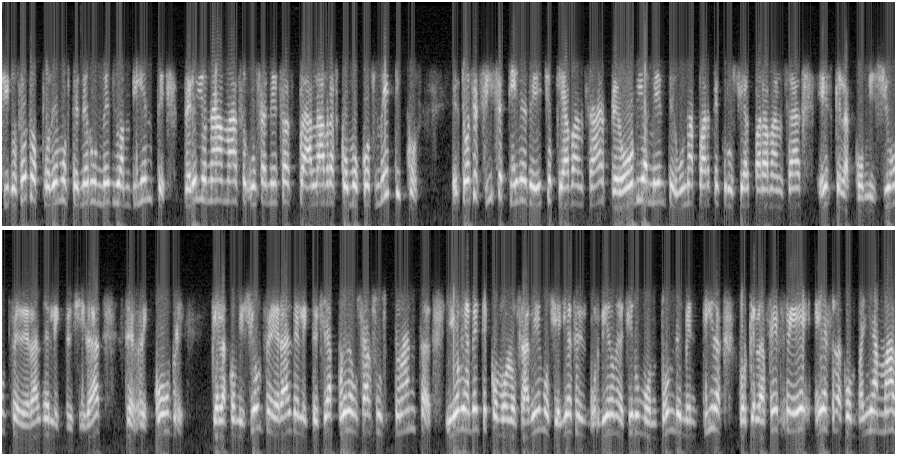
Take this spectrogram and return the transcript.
si nosotros podemos tener un medio ambiente, pero ellos nada más usan esas palabras como cosméticos Entonces sí se tiene de hecho que avanzar, pero obviamente una parte crucial para avanzar es que la Comisión Federal de Electricidad se recobre que la Comisión Federal de Electricidad pueda usar sus plantas. Y obviamente, como lo sabemos, y ayer se volvieron a decir un montón de mentiras, porque la CFE es la compañía más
